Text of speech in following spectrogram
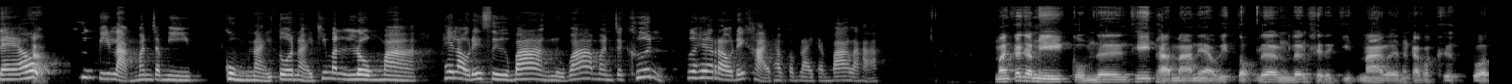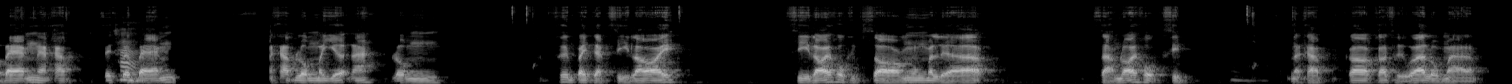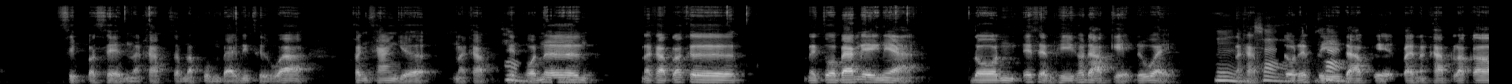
แล้วครึ่งปีหลังมันจะมีกลุ่มไหนตัวไหนที่มันลงมาให้เราได้ซื้อบ้าง หรือว่ามันจะขึ้นเพื่อให้เราได้ขายทำกำไรกันบ้างล่ะคะมันก็จะมีกลุ่มหนึ่งที่ผ่านมาเนี่ยวิตกเรื่องเรื่องเศรษฐกิจมากเลยนะครับ ก็คือตัวแบงค์นะครับsector แบงค์นะครับ ลงมาเยอะนะ ลงขึ้นไปจาก 400 462 ลงมาเหลือ 360 นะครับ ก็ก็ถือว่าลงมา สิบเปอร์เซ็นตนะครับสำหรับกลุ่มแบงค์ที่ถือว่าค่อนข้างเยอะนะครับเหตุผลหนึ่งนะครับก็คือในตัวแบงค์เองเนี่ย โดน S&P เขา downgrade ด้วยนะครับโดน S&P ดาวเกตไปนะครับ แล้วก็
